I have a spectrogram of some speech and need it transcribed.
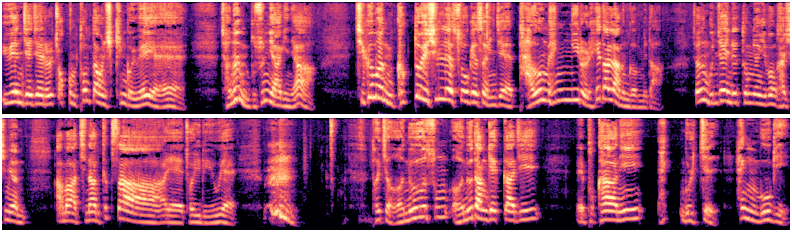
유엔 제재를 조금 톤다운 시킨 거 외에 저는 무슨 이야기냐? 지금은 극도의 신뢰 속에서 이제 다음 행위를 해달라는 겁니다. 저는 문재인 대통령 이번 가시면 아마 지난 특사의 조율 이후에 도대체 어느 순 어느 단계까지 북한이 핵 물질, 핵 무기,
